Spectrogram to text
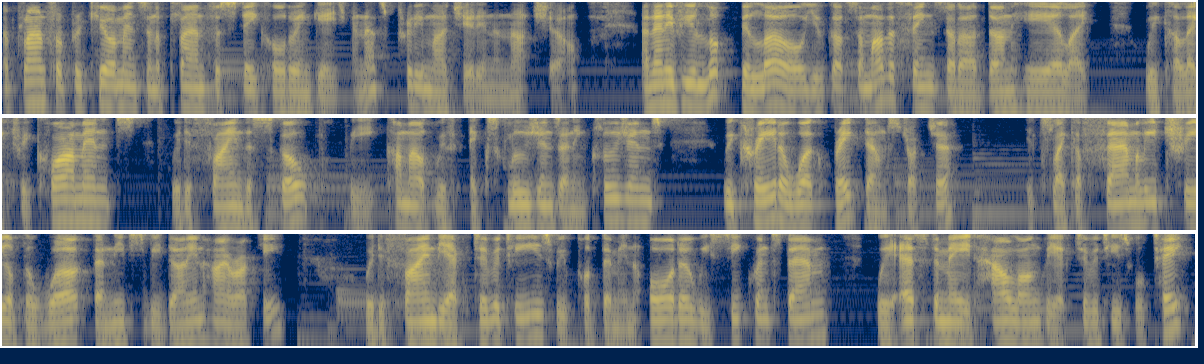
a plan for procurements, and a plan for stakeholder engagement. That's pretty much it in a nutshell. And then if you look below, you've got some other things that are done here, like we collect requirements, we define the scope, we come out with exclusions and inclusions, we create a work breakdown structure. It's like a family tree of the work that needs to be done in hierarchy. We define the activities, we put them in order, we sequence them, we estimate how long the activities will take.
